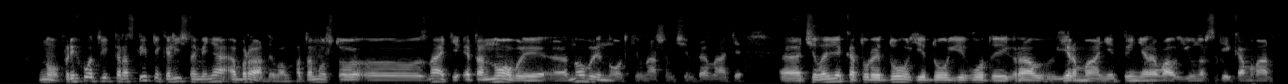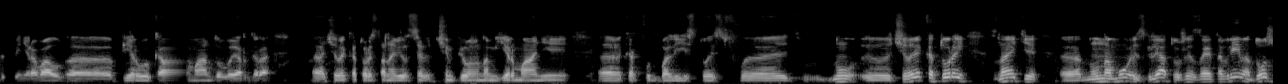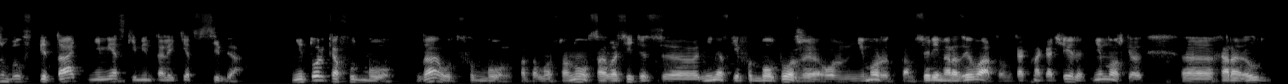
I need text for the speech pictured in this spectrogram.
но приход Виктора Скрипника лично меня обрадовал, потому что, э, знаете, это новые, э, новые нотки в нашем чемпионате. Э, человек, который долгие-долгие годы играл в Германии, тренировал юношеские команды, тренировал первую команду Вердера, человек, который становился чемпионом Германии как футболист, то есть ну, человек, который, знаете, ну, на мой взгляд, уже за это время должен был впитать немецкий менталитет в себя. Не только футбол, да, вот футбол, потому что, ну, согласитесь, э, немецкий футбол тоже, он не может там все время развиваться, он как на качелях, немножко э,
